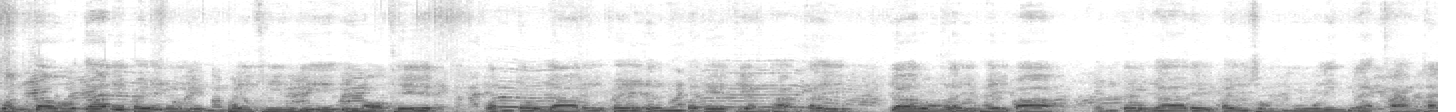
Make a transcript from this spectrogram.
คนเจ้าอย่าได้ไปเดินเล่นไปชีวิตนอกเขตคนเจ้าอย่าได้ไปเดินประเทศเทียงทางไกลอย่าหลงไหลไผป่า คนเจ้าอย่าได้ไปชมมูลิงและค้างเขา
